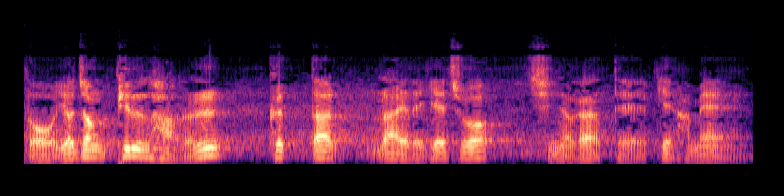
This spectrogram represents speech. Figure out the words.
또 여정 빌하를 그 딸 라헬에게 주어 시녀가 되게 하매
